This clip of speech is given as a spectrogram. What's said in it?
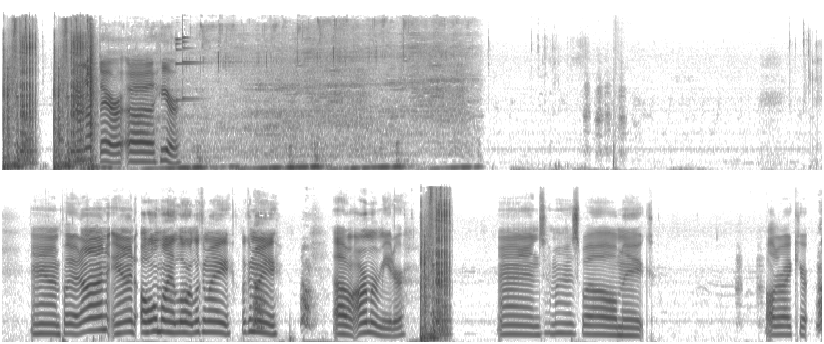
No, not there. Uh, here. And put it on, and oh my lord, look at my, look at my uh, armor meter. And might as well make Alderite cure. Wait,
